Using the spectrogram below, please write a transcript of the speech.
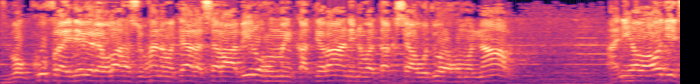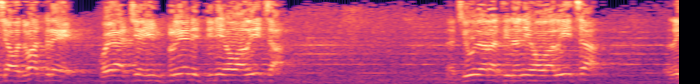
zbog kufra i nevjere Allaha subhanahu wa ta'ala sarabiluhum min katiranin wa takša uđuhahum un nar a njihova odjeća od vatre koja će im plijeniti njihova lica znači udarati na njihova lica li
